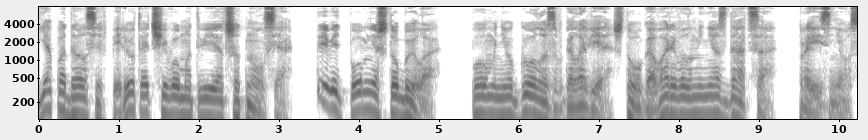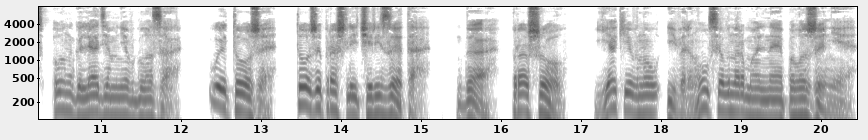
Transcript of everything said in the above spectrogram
Я подался вперед, отчего Матвей отшатнулся. «Ты ведь помнишь, что было?» «Помню голос в голове, что уговаривал меня сдаться», — произнес он, глядя мне в глаза. «Вы тоже, тоже прошли через это». «Да, прошел». Я кивнул и вернулся в нормальное положение.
